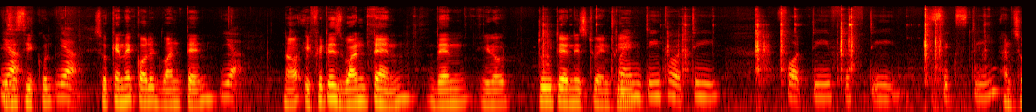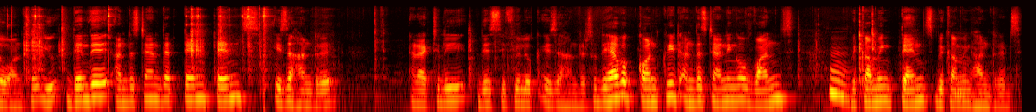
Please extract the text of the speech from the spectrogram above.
Is Yeah. this equal? yeah, So can I call it 110? yeah. Now, if it is 110, then, you know, 210 is 20, 20, 30, 40, 50, 60. and so on. So you then they understand that 10 tens is 100 and actually this if you look is 100. So they have a concrete understanding of ones Hmm. becoming tens, becoming hundreds.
